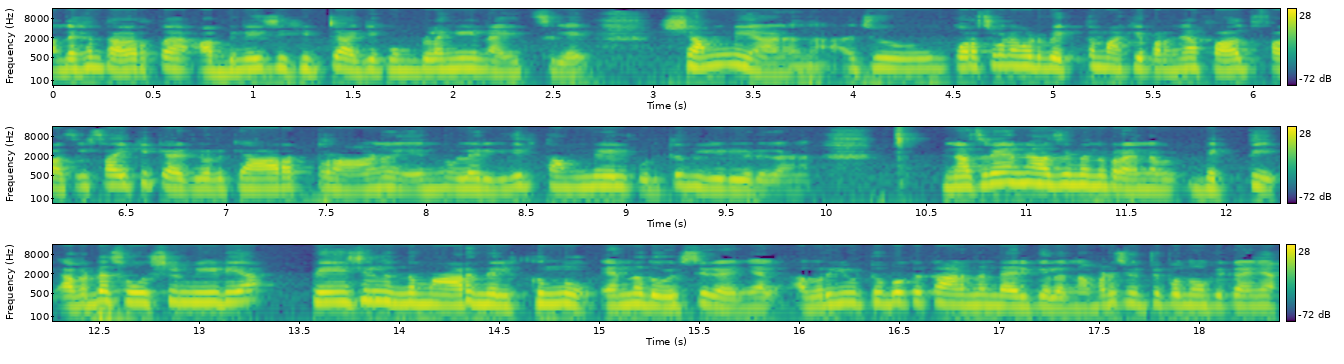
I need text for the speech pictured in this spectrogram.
അദ്ദേഹം തകർത്ത് അഭിനയിച്ച് ഹിറ്റാക്കിയ കുമ്പളങ്ങി നൈറ്റ്സിലെ ഷമ്മിയാണെന്ന്. കുറച്ചും കുറച്ചുകൂടെ അങ്ങോട്ട് വ്യക്തമാക്കി പറഞ്ഞാൽ ഫഹദ് ഫാസിൽ സൈക്കിക് ആയിട്ടുള്ള ഒരു ക്യാരക്ടറാണ് എന്നുള്ള രീതിയിൽ തമ്മയിൽ കൊടുത്ത് വീഡിയോ ഇടുകയാണ്. നസ്രിയ നാസിം എന്ന് പറയുന്ന വ്യക്തി അവരുടെ സോഷ്യൽ മീഡിയ പേജിൽ നിന്ന് മാറി നിൽക്കുന്നു എന്നത് ഒഴിച്ചു കഴിഞ്ഞാൽ അവർ യൂട്യൂബൊക്കെ കാണുന്നുണ്ടായിരിക്കുമല്ലോ. നമ്മുടെ ചുറ്റിപ്പം നോക്കിക്കഴിഞ്ഞാൽ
